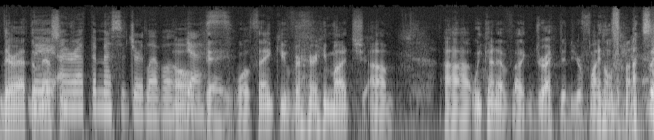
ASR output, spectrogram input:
They're at the they message. are at the messenger level. Okay. Yes. Okay. Well, thank you very much. Um, uh, we kind of like directed your final thoughts.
